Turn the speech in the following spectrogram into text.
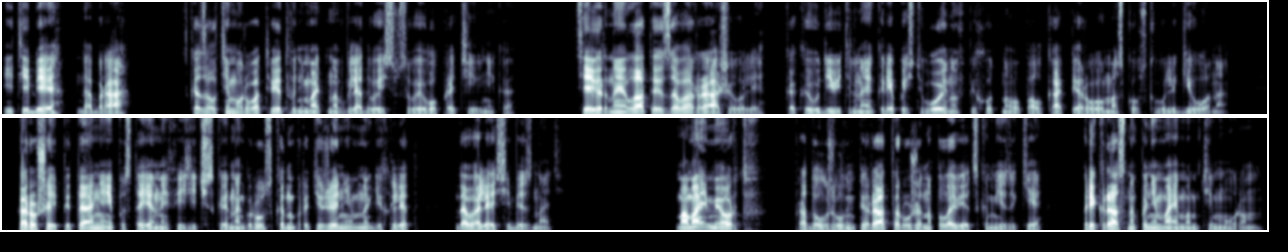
«И тебе добра», — сказал Тимур в ответ, внимательно вглядываясь в своего противника. Северные латы завораживали, как и удивительная крепость воинов пехотного полка первого Московского легиона. Хорошее питание и постоянная физическая нагрузка на протяжении многих лет давали о себе знать. «Мамай мертв», — продолжил император уже на половецком языке, прекрасно понимаемым Тимуром.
